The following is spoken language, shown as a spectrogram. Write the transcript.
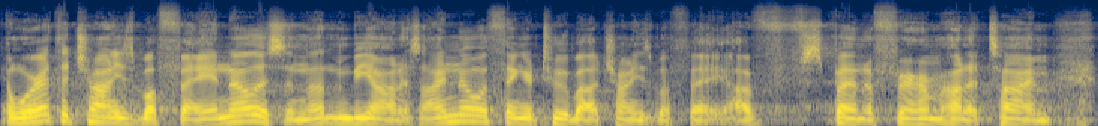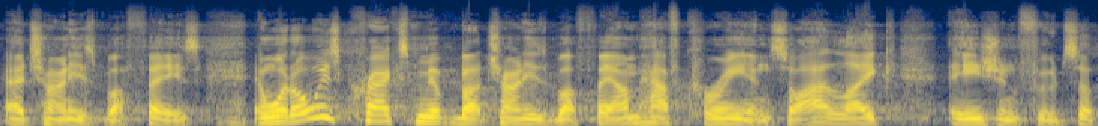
And we're at the Chinese buffet. And now, listen, let me be honest. I know a thing or two about Chinese buffet. I've spent a fair amount of time at Chinese buffets. And what always cracks me up about Chinese buffet, I'm half Korean, so I like Asian food. So,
